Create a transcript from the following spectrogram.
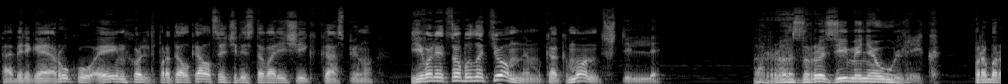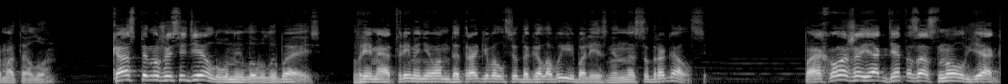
Оберегая руку, Эйнхольд протолкался через товарищей к Каспину. Его лицо было темным, как Монтштилле. «Разрази меня, Ульрик!» — пробормотал он. Каспин уже сидел, уныло улыбаясь. Время от времени он дотрагивался до головы и болезненно содрогался. «Похоже, я где-то заснул, Яг.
